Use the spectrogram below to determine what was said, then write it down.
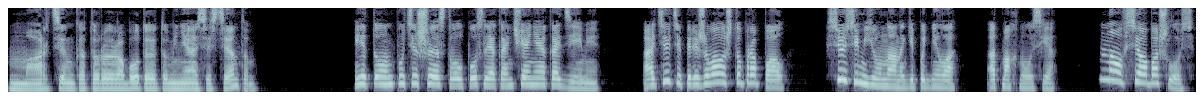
«Мартин, который работает у меня ассистентом?» Это он путешествовал после окончания академии, а тетя переживала, что пропал, Всю семью на ноги подняла, отмахнулась я. Но все обошлось.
